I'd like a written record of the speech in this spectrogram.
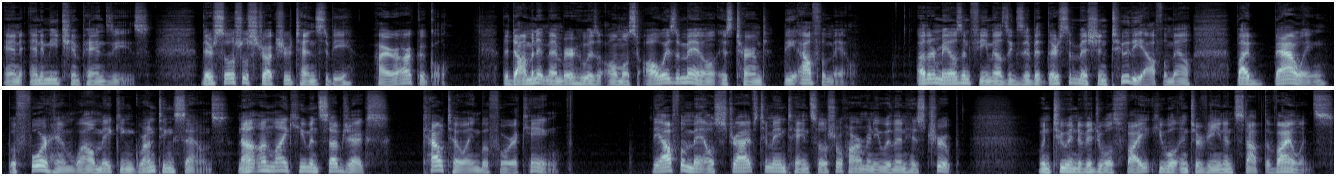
and enemy chimpanzees. Their social structure tends to be hierarchical. The dominant member, who is almost always a male, is termed the alpha male. Other males and females exhibit their submission to the alpha male by bowing before him while making grunting sounds, not unlike human subjects kowtowing before a king. The alpha male strives to maintain social harmony within his troop. When two individuals fight, he will intervene and stop the violence.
